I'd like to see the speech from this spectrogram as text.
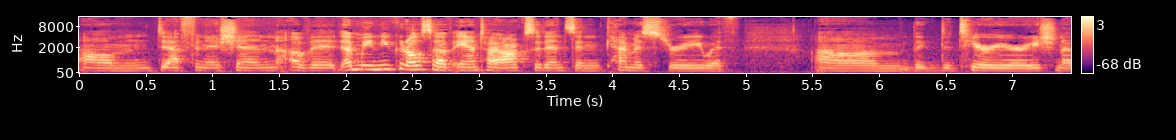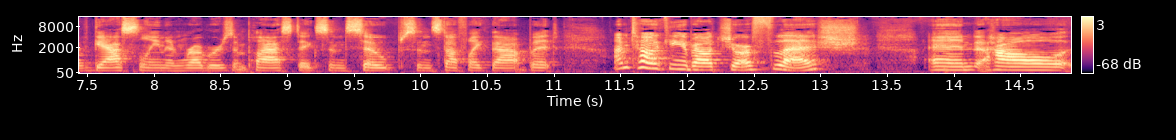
um, definition of it. I mean, you could also have antioxidants in chemistry with um, the deterioration of gasoline and rubbers and plastics and soaps and stuff like that. But I'm talking about your flesh and how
